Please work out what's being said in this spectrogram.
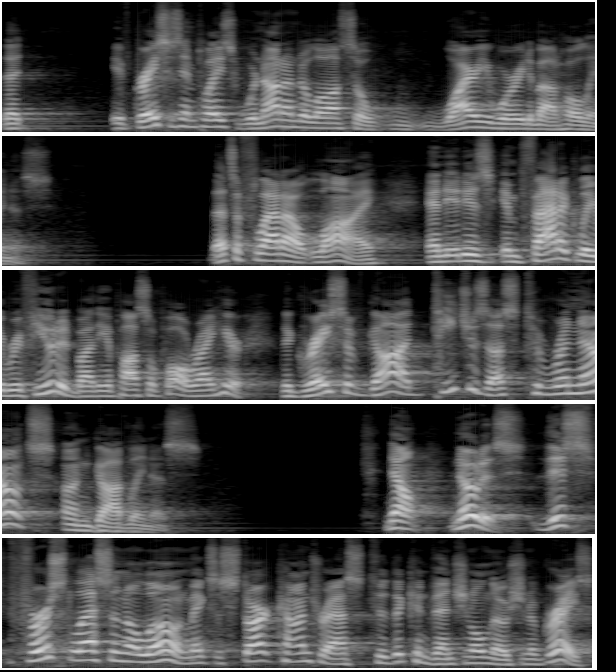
That if grace is in place, we're not under law, so why are you worried about holiness? That's a flat out lie and it is emphatically refuted by the Apostle Paul right here. The grace of God teaches us to renounce ungodliness. Now, notice, this first lesson alone makes a stark contrast to the conventional notion of grace.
